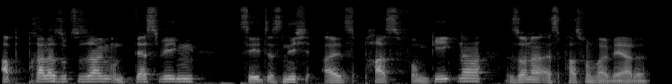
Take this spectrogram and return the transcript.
Abpraller sozusagen. Und deswegen zählt es nicht als Pass vom Gegner, sondern als Pass von Valverde.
